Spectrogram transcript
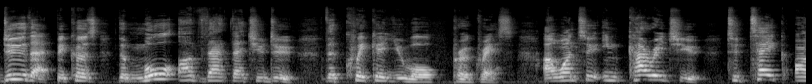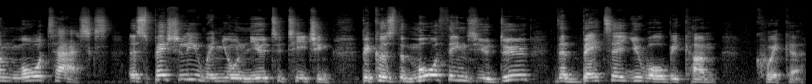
do that because the more of that that you do, the quicker you will progress. I want to encourage you to take on more tasks especially when you're new to teaching, because the more things you do, the better you will become quicker.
